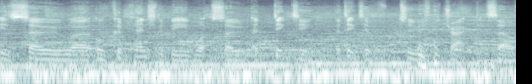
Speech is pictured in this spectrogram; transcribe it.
is so, uh, or could potentially be what's so addicting, addictive to the track itself.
